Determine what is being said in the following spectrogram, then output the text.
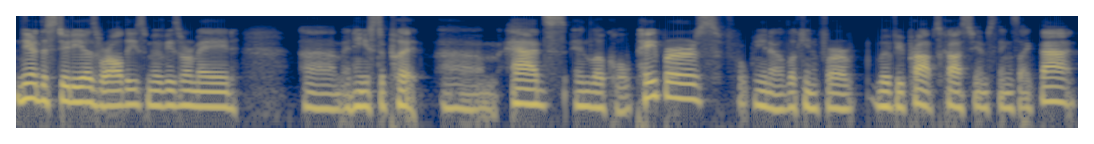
near the studios where all these movies were made, um, and he used to put um, ads in local papers, for, you know, looking for movie props, costumes, things like that.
